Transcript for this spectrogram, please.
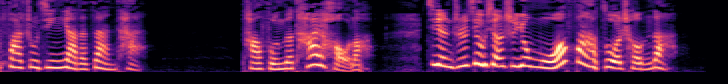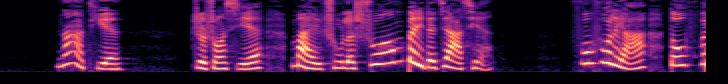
发出惊讶的赞叹，他缝的太好了，简直就像是用魔法做成的。那天，这双鞋卖出了双倍的价钱，夫妇俩都非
